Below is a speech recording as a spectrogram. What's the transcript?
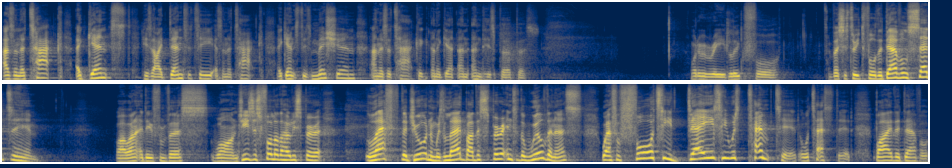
as an attack against his identity, as an attack against his mission, and as attack and, and his purpose. What do we read? Luke 4, verses 3 to 4. The devil said to him, well, why don't I do from verse 1? Jesus, full of the Holy Spirit, left the Jordan, was led by the Spirit into the wilderness, where for 40 days he was tempted or tested by the devil.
